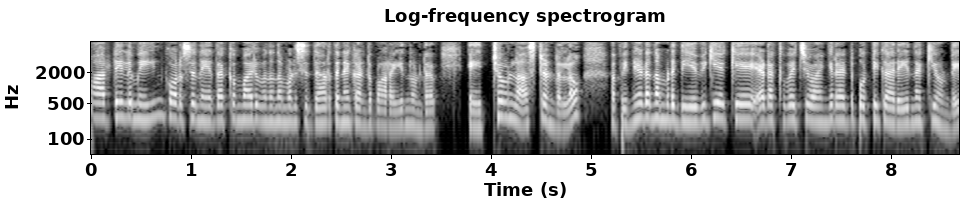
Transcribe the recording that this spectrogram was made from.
പാർട്ടിയിലെ മെയിൻ കുറച്ച് നേതാക്കന്മാർ വന്ന് നമ്മുടെ സിദ്ധാർത്ഥനെ കണ്ട് പറയുന്നുണ്ട്. ഏറ്റവും ലാസ്റ്റ് ഉണ്ടല്ലോ. പിന്നീട് നമ്മുടെ ദേവികയൊക്കെ ഇടയ്ക്ക് വെച്ച് ഭയങ്കരമായിട്ട് പൊട്ടി കരയുന്നൊക്കെ ഉണ്ട്.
